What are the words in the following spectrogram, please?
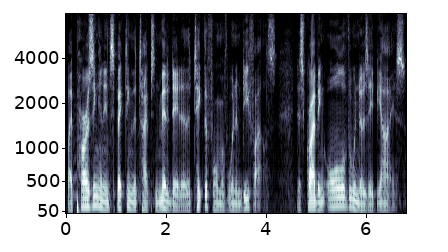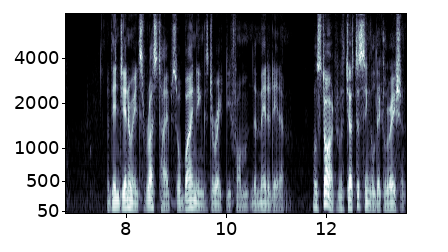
by parsing and inspecting the types and metadata that take the form of WinMD files, describing all of the Windows APIs. It then generates Rust types or bindings directly from the metadata. We'll start with just a single declaration.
